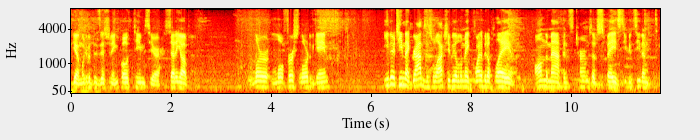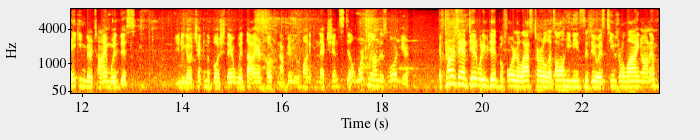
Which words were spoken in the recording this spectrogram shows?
Again, look at the positioning. Both teams here setting up lure, lure, first lord of the game. Either team that grabs this will actually be able to make quite a bit of play on the map in terms of space. You can see them taking their time with this. Unigo checking the bush there with the iron hook. Not going to be able to find a connection. Still working on this lord here. If Tarzan did what he did before the last turtle, that's all he needs to do. His team's relying on him.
